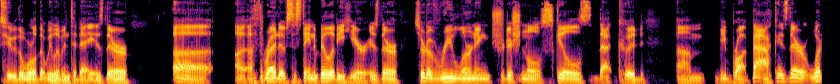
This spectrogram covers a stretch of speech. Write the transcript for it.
to the world that we live in today? Is there uh, a thread of sustainability here? Is there sort of relearning traditional skills that could um, be brought back? Is there what?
